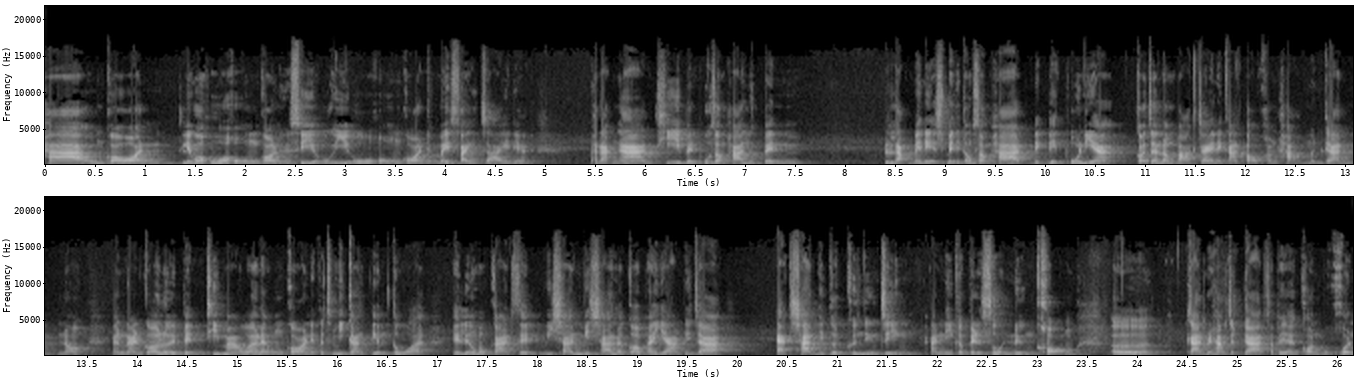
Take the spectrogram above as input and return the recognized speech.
ถ้าองค์กรเรียกว่าหัวขององค์กรหรือ CEO ขององค์กรเนี่ยไม่ใส่ใจเนี่ยพนักงานที่เป็นผู้สัมภาษณ์หรือเป็นระดับ management ที่ต้องสัมภาษณ์เด็กๆ พวกนี้ ก็จะลำบากใจในการตอบคำถามเหมือนกันเนาะดังนั้นก็เลยเป็นที่มาว่าหลายองค์กรเนี่ยก็จะมีการเตรียมตัวในเรื่องของการ set vision mission แล้วก็พยายามที่จะ action ให้เกิดขึ้นจริง ๆ อันนี้ก็เป็นส่วนหนึ่งของเออการบริหารจัดการทรัพยากรบุคคล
